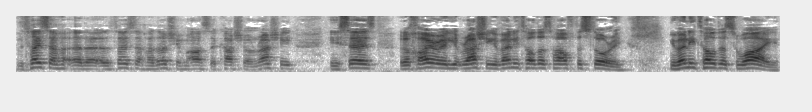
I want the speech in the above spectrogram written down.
The Tosach, uh, the, the Hadoshim asks a kasha on Rashi. He says, Rashi, you've only told us half the story. You've only told us why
